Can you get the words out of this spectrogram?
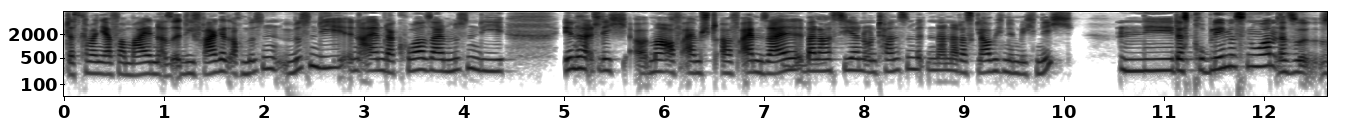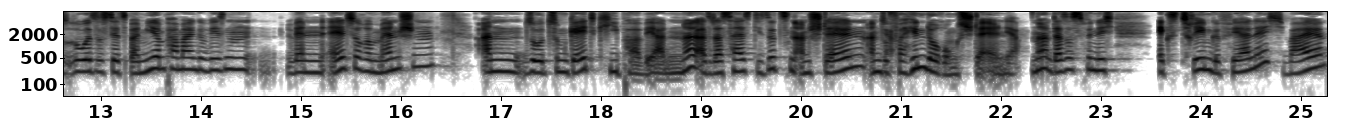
das kann man ja vermeiden. Also die Frage ist auch, müssen, müssen die in allem d'accord sein? Müssen die inhaltlich immer auf einem, auf einem Seil balancieren und tanzen miteinander. Das glaube ich nämlich nicht. Nee, das Problem ist nur, also so ist es jetzt bei mir ein paar Mal gewesen, wenn ältere Menschen an so zum Gatekeeper werden, ne? Also das heißt, die sitzen an Stellen, an so ja. Verhinderungsstellen. Ja. Ne? Das ist, finde ich, extrem gefährlich, weil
